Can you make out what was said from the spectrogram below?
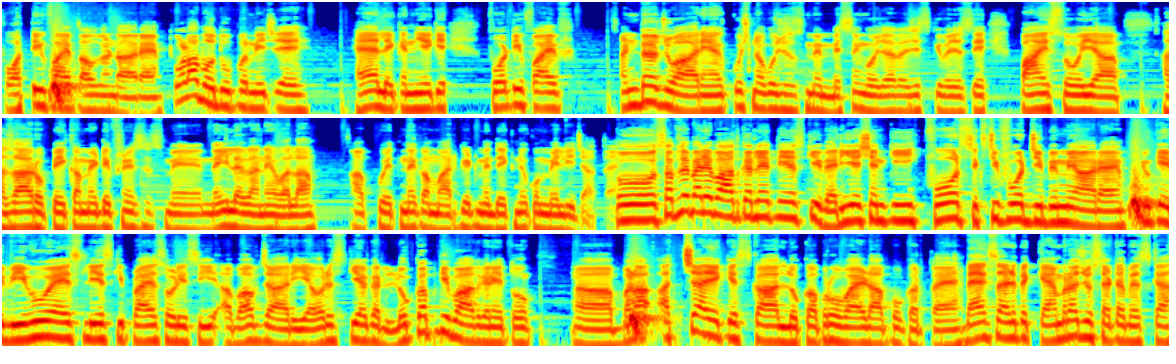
फोर्टी फाइव थाउज़ेंड आ रहा है। थोड़ा बहुत ऊपर नीचे है लेकिन ये कि फोर्टी फाइव अंडर जो आ रहे हैं कुछ ना कुछ उसमें मिसिंग हो जाता है जिसकी वजह से पाँच सौ या हज़ार रुपये का मैं डिफरेंस इसमें नहीं लगाने वाला। आपको इतने का मार्केट में देखने को मिल ही जाता है। तो सबसे पहले बात कर लेते हैं इसकी वेरिएशन की। फोर सिक्सटी में आ रहा है क्योंकि वीवो है इसलिए इसकी प्राइस थोड़ी सी अबव जा रही है। और इसकी अगर लुकअप की बात करें तो आ, बड़ा अच्छा एक इसका लुकअप प्रोवाइड आपको करता है। बैक साइड पे कैमरा जो सेटअप है इसका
